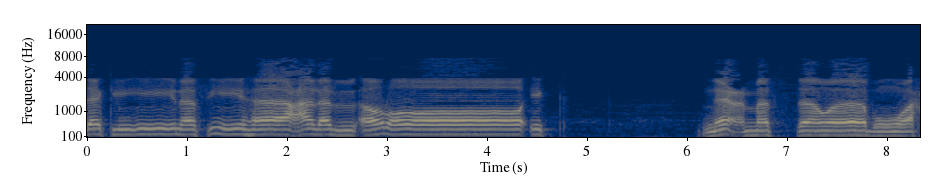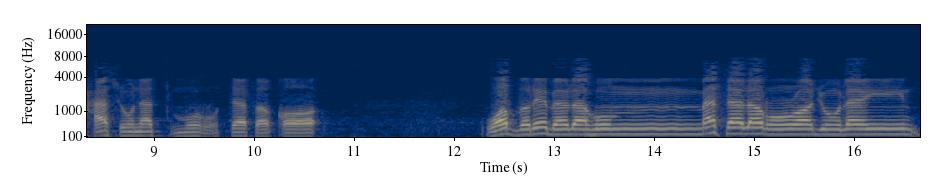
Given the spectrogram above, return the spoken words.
متكئين فيها على الأرائك. نعم الثواب وحسنت مرتفقا. واضرب لهم مثل الرجلين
